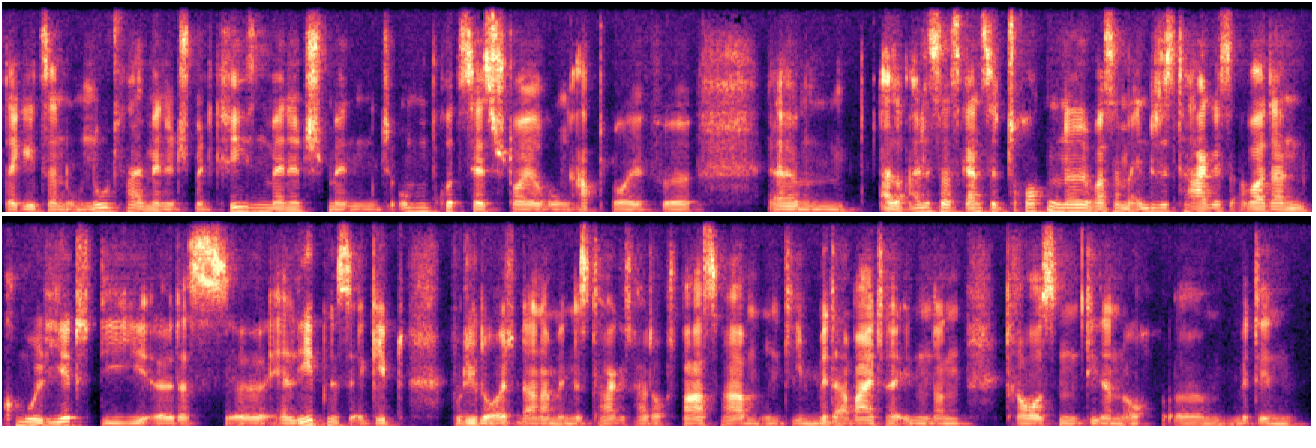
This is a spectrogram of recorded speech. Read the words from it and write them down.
Da geht es dann um Notfallmanagement, Krisenmanagement, um Prozesssteuerung, Abläufe, ähm, also alles das ganze Trockene, was am Ende des Tages aber dann kumuliert die, äh, das äh, Erlebnis ergibt, wo die Leute dann am Ende des Tages halt auch Spaß haben und die MitarbeiterInnen dann draußen, die dann auch ähm, mit den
